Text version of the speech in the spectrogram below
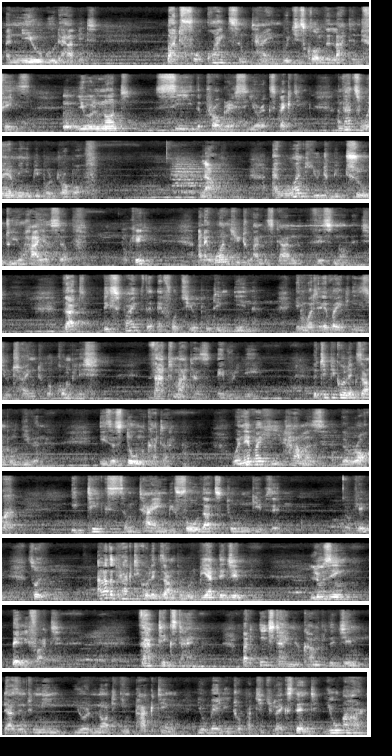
a new good habit, but for quite some time, which is called the latent phase, you will not see the progress you're expecting. And that's where many people drop off. Now, I want you to be true to your higher self, okay? And I want you to understand this knowledge that despite the efforts you're putting in, in whatever it is you're trying to accomplish, that matters every day. The typical example given is a stone cutter. Whenever he hammers the rock, it takes some time before that stone gives in. Okay? So another practical example would be at the gym. Losing belly fat. That takes time. But each time you come to the gym doesn't mean you're not impacting your belly to a particular extent. You are.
